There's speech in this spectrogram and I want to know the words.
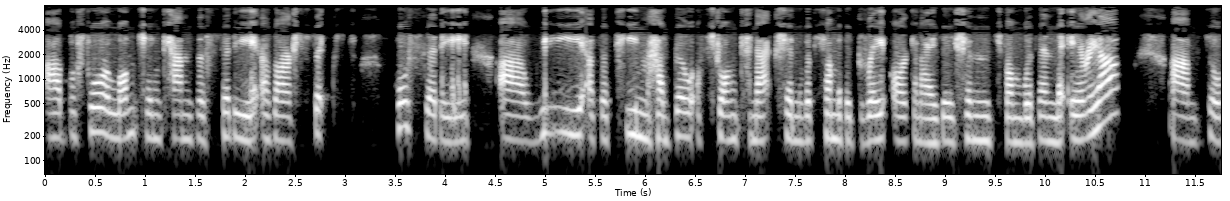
uh, before launching Kansas City as our sixth host city, uh, we as a team had built a strong connection with some of the great organizations from within the area. Um, so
